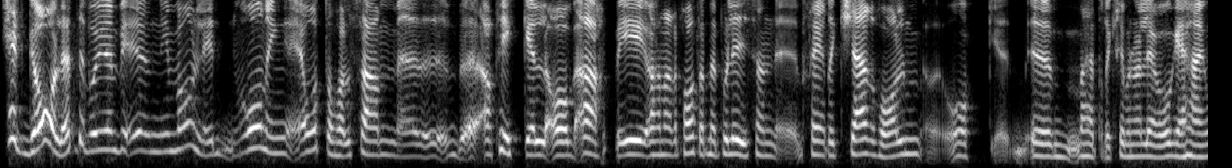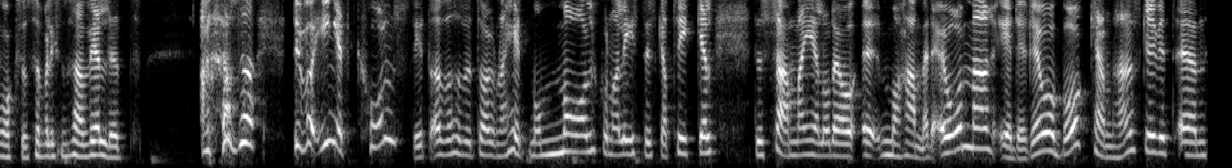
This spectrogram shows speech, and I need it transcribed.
Helt galet, det var ju en, en i vanlig ordning återhållsam eh, artikel av Arpi. Han hade pratat med polisen eh, Fredrik Kärrholm och eh, eh, vad heter det, kriminolog är han också. Så det var liksom så här väldigt Alltså, det var inget konstigt överhuvudtaget, en helt normal journalistisk artikel. Detsamma gäller då eh, Mohammed Omar, Eddie Råbock. Han hade skrivit en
